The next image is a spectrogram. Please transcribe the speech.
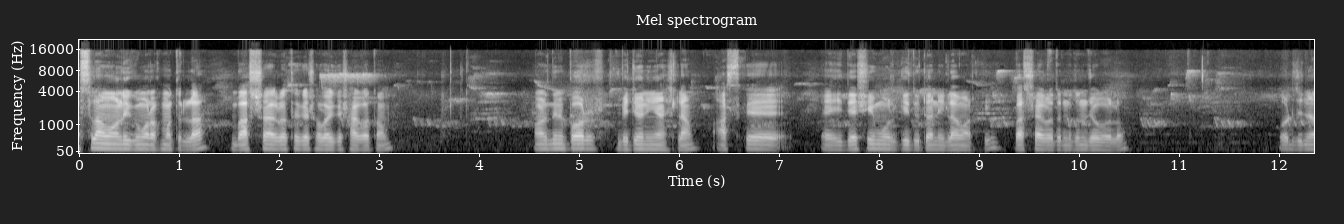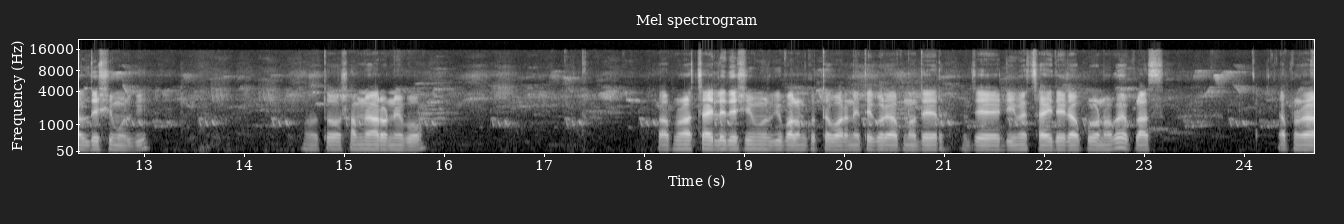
আসসালামু আলাইকুম রহমতুল্লাহ বাদশাহ আগ্রহ থেকে সবাইকে স্বাগতম। অনেকদিন পর ভিডিও নিয়ে আসলাম। আজকে এই দেশি মুরগি দুটো নিলাম আর কি। বাদশাহ আগ্রহতে নতুন যোগ হলো। অরিজিনাল দেশি মুরগি। তো সামনে আরও নেব। তো আপনারা চাইলে দেশি মুরগি পালন করতে পারেন। এতে করে আপনাদের যে ডিমের চাহিদা এটা পূরণ হবে প্লাস আপনারা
